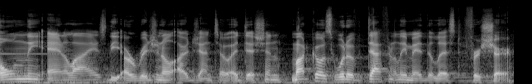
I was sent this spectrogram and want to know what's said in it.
only analyze the original Argento edition, Markos would have definitely made the list for sure.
